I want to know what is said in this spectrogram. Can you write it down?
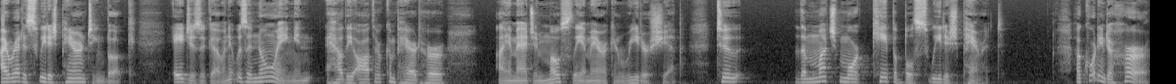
I read a Swedish parenting book ages ago, and it was annoying in how the author compared her, I imagine mostly American readership, to the much more capable Swedish parent. According to her,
